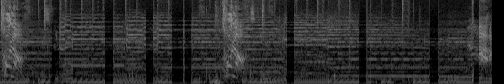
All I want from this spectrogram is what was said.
Trop lent. Trop lent. Ah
